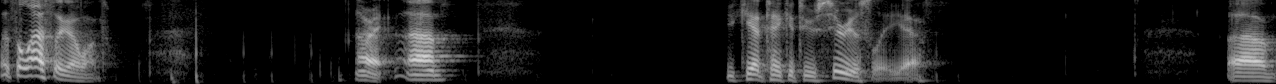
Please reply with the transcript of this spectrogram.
That's the last thing I want. All right. Um, you can't take it too seriously, yeah. Um,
